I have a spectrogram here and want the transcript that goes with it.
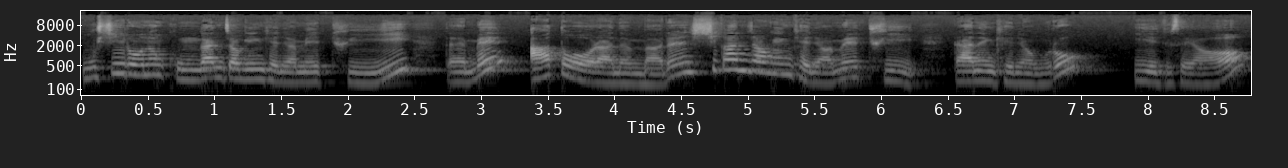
우시로는 공간적인 개념의 뒤, 그다음에 아또라는 말은 시간적인 개념의 뒤라는 개념으로 이해해 주세요.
